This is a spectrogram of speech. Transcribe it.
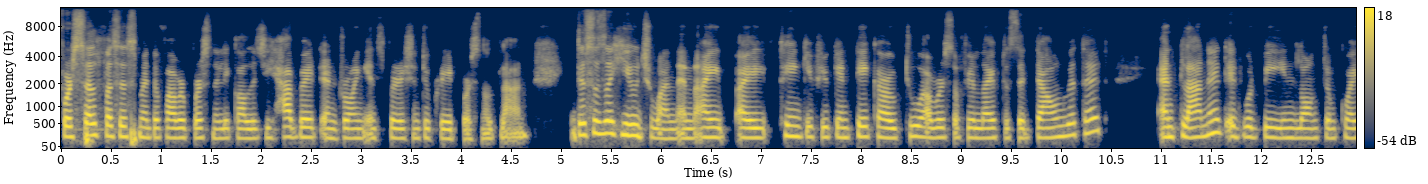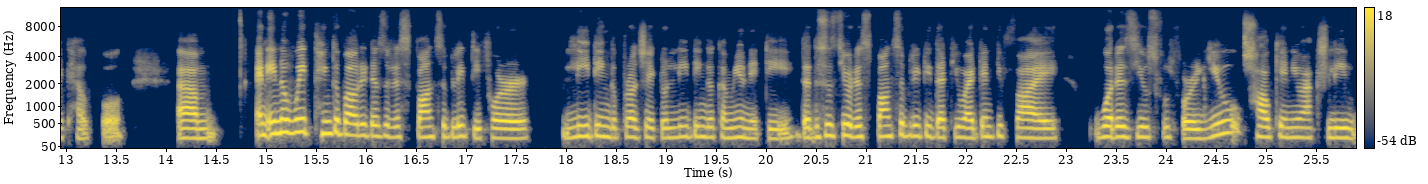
for self-assessment of our personal ecology habit and drawing inspiration to create personal plan. This is a huge one. And I, I think if you can take out two hours of your life to sit down with it and plan it, it would be in long-term quite helpful. Um, and in a way, think about it as a responsibility for leading a project or leading a community, that this is your responsibility that you identify what is useful for you, how can you actually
